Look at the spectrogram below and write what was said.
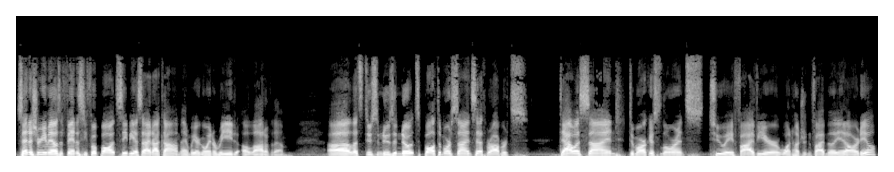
Send us your emails at fantasyfootball at cbsi.com, and we are going to read a lot of them. Uh, let's do some news and notes. Baltimore signed Seth Roberts. Dallas signed Demarcus Lawrence to a five year, $105 million deal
